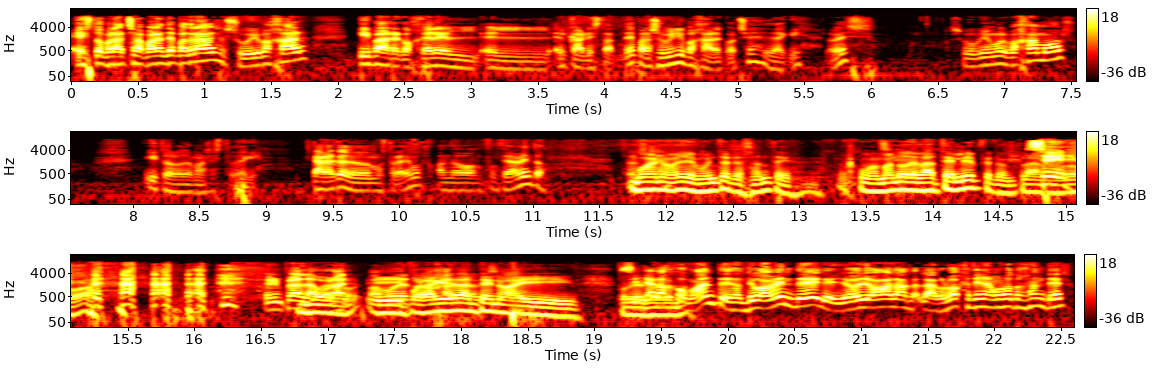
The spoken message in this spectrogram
Esto para echar para adelante, para atrás, subir, bajar y para recoger el, el, el cable estante, para subir y bajar el coche desde aquí, ¿lo ves? Subimos, bajamos y todo lo demás esto de aquí. Claro que lo demostraremos cuando en funcionamiento. Bueno, oye, muy interesante. Es como el mando de la tele, pero en plan... Sí. en plan laboral. Bueno, y por aquí delante no hay... Sí, ya no es como antes, antiguamente, que yo llevaba la- las grúas que teníamos nosotros antes,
